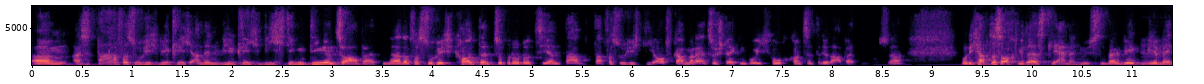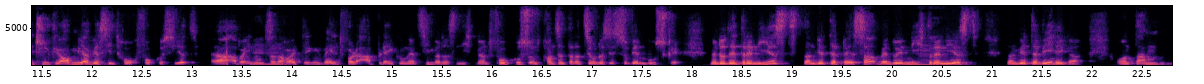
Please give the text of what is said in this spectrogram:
Ähm, also da versuche ich wirklich an den wirklich wichtigen Dingen zu arbeiten. Ja. Da versuche ich Content zu produzieren, da, da versuche ich die Aufgaben reinzustecken, wo ich hochkonzentriert arbeiten muss. Ja. Und ich habe das auch wieder erst lernen müssen, weil wir, mhm. wir Menschen glauben ja, wir sind hochfokussiert, ja, aber in mhm. unserer heutigen Welt voller Ablenkungen sind wir das nicht mehr. Und Fokus und Konzentration, das ist so wie ein Muskel. Wenn du den trainierst, dann wird der besser. Wenn du ihn nicht mhm. trainierst, dann wird er weniger. Und dann,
